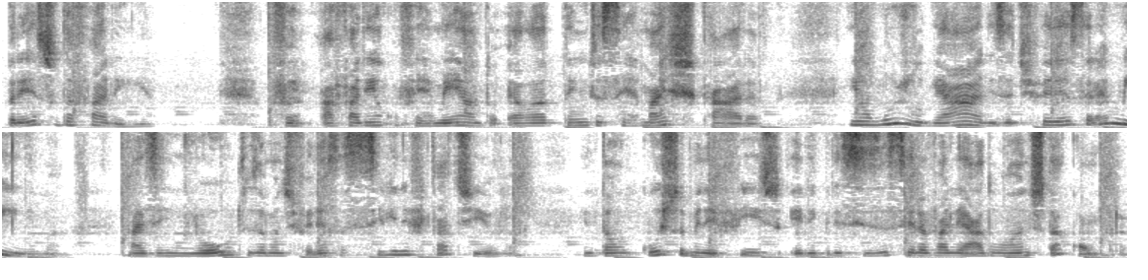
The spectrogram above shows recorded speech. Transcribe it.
preço da farinha. A farinha com fermento, ela tende a ser mais cara. Em alguns lugares a diferença é mínima, mas em outros é uma diferença significativa. Então, o custo-benefício ele precisa ser avaliado antes da compra.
